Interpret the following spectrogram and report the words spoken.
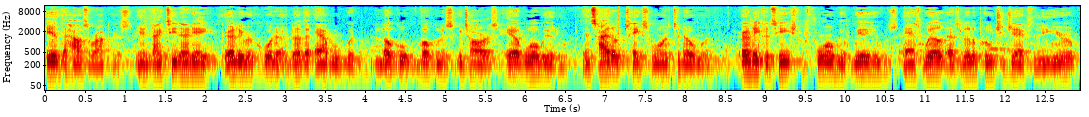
in the House Rockers. In 1998, Early recorded another album with local vocalist guitarist Elmo Williams entitled Takes One to Know One. Early continues to perform with Williams as well as Little Poochie Jackson in Europe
